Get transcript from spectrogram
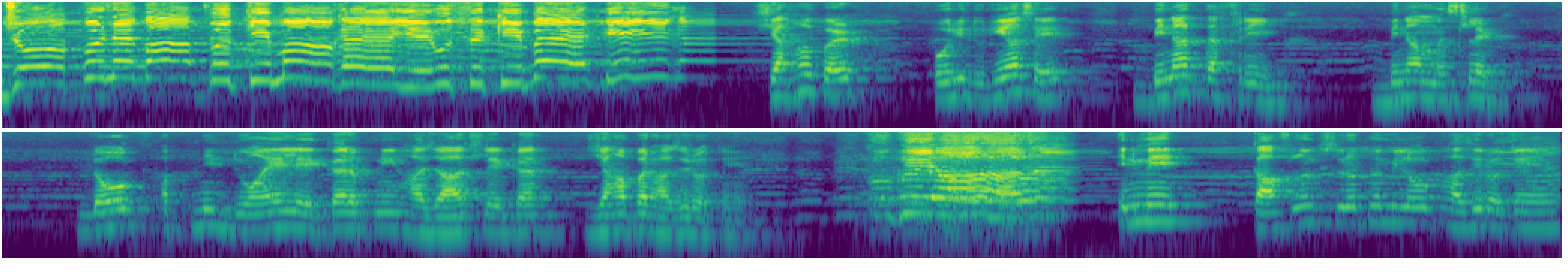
जो अपने बाप की माँ है, ये उसकी बेटी यहाँ पर पूरी दुनिया से बिना तफरीक, बिना मसलक लोग अपनी दुआएँ लेकर, अपनी हाजात लेकर यहाँ पर हाजिर होते हैं। इनमें काफिलों की सूरत में भी लोग हाजिर होते हैं,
